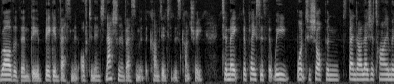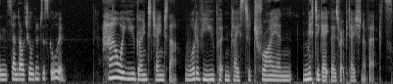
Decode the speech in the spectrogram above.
rather than the big investment, often international investment that comes into this country to make the places that we want to shop and spend our leisure time and send our children to school in. How are you going to change that? What have you put in place to try and mitigate those reputation effects?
